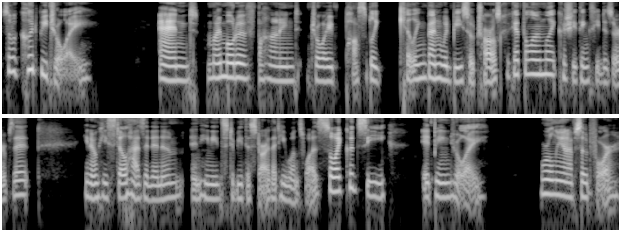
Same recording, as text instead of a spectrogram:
So it could be Joy. And my motive behind Joy possibly killing Ben would be so Charles could get the limelight because she thinks he deserves it. You know, he still has it in him and he needs to be the star that he once was. So I could see it being Joy. We're only on episode four.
